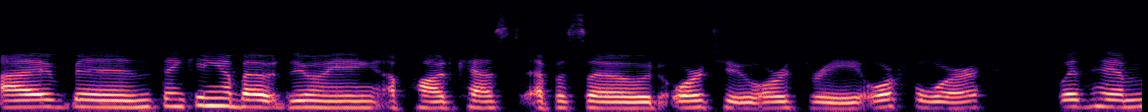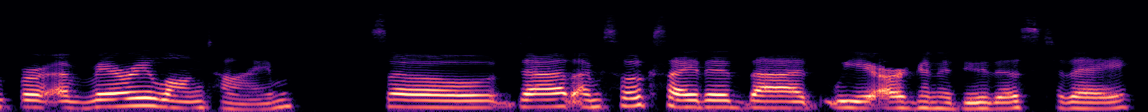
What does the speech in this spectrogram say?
I've been thinking about doing a podcast episode or two or three or four with him for a very long time. So, Dad, I'm so excited that we are going to do this today.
